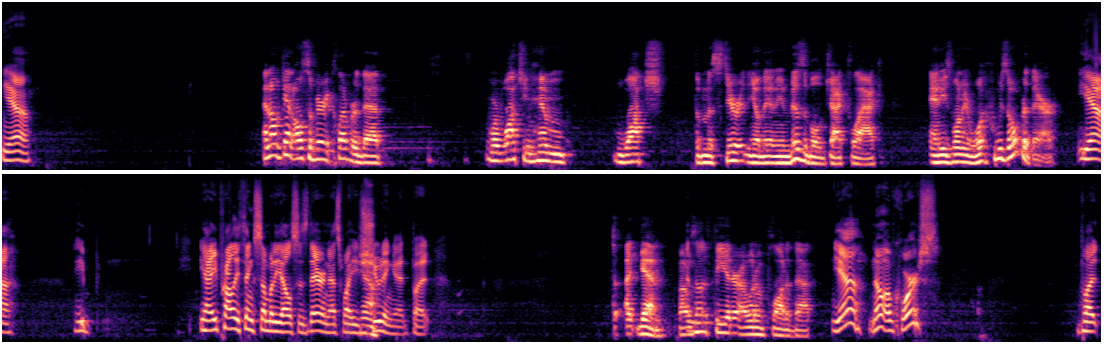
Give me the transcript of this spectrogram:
Yeah. And again, also very clever that we're watching him watch the mysterious, you know, the, the invisible Jack Flack, and he's wondering what who's over there. Yeah, he. Yeah, he probably thinks somebody else is there, and that's why he's yeah. shooting it. But again, if I was in the theater, I would have applauded that. Yeah, no, of course. But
